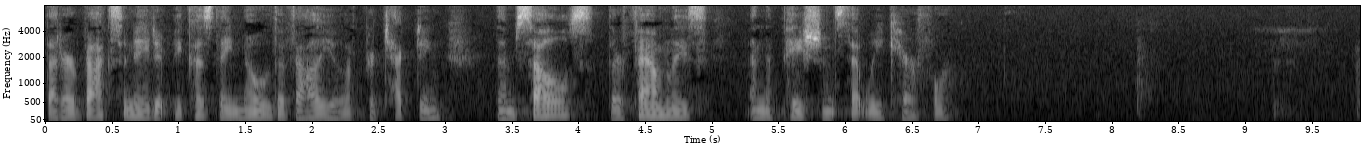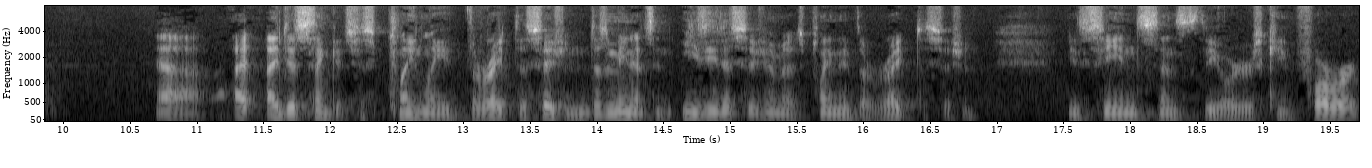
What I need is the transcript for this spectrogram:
that are vaccinated because they know the value of protecting themselves, their families, and the patients that we care for. Yeah, I, I just think it's just plainly the right decision. It doesn't mean it's an easy decision, but it's plainly the right decision. You've seen since the orders came forward,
